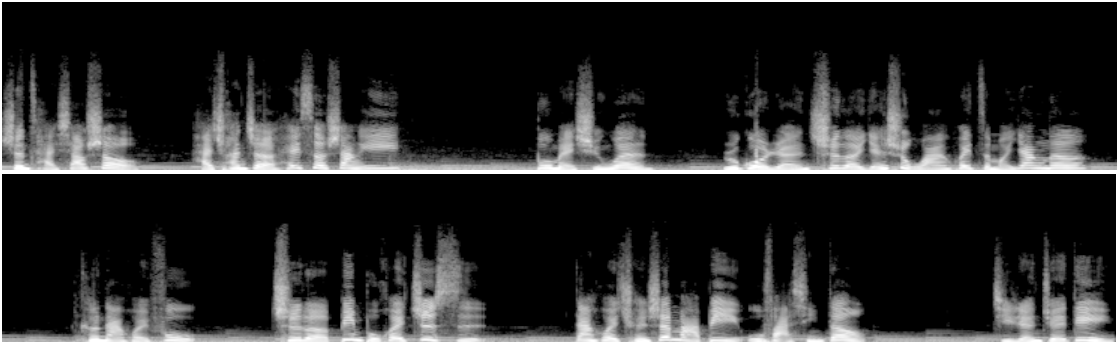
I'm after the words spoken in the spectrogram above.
身材消瘦，还穿着黑色上衣。步美询问：“如果人吃了鼹鼠丸会怎么样呢？”柯南回复：“吃了并不会致死，但会全身麻痹，无法行动。”几人决定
